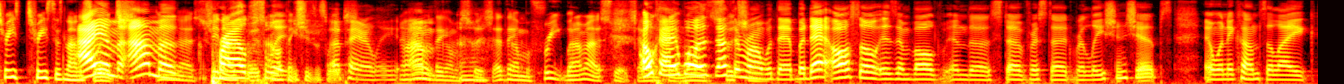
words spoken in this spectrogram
Treese, Treese is not a I switch. am I'm a I'm not- not a proud switch. switch. I don't think she's a switch. Apparently, No, I I'm- don't think I'm a uh-huh. switch. I think I'm a freak, but I'm not a switch. I Okay, well, there's nothing switching. wrong with that, but that also is involved in the stud for stud relationships. And when it comes to like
